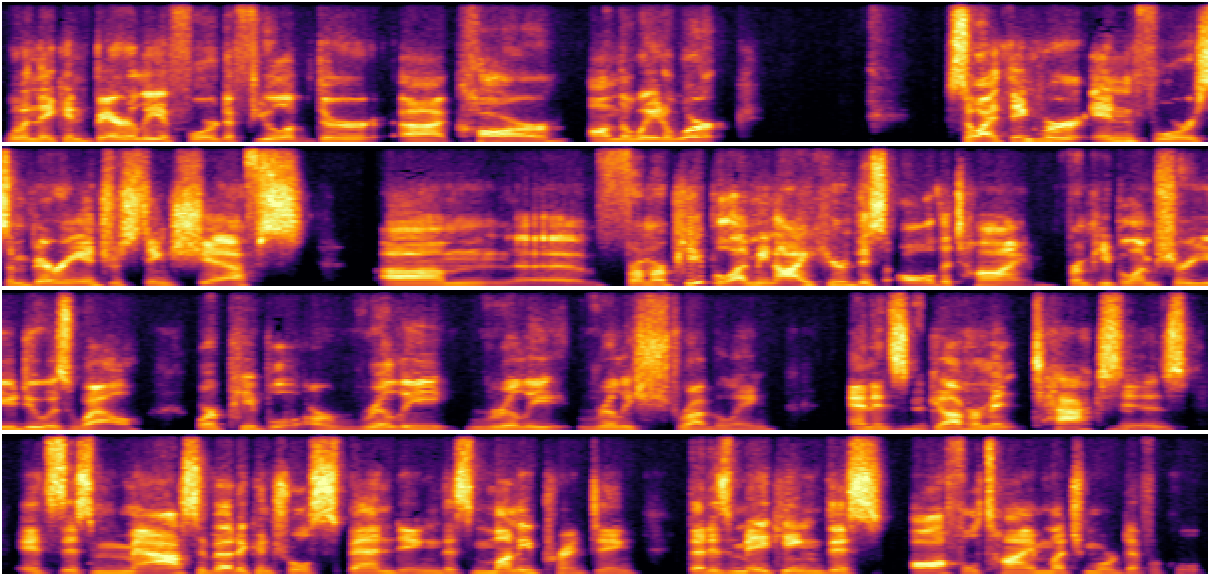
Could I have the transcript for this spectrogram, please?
when they can barely afford to fuel up their uh, car on the way to work. So i think we're in for some very interesting shifts um, uh, from our people. I mean, I hear this all the time from people. I'm sure you do as well, where people are really, really, really struggling. And it's government taxes. It's this massive out of control spending, this money printing that is making this awful time much more difficult.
